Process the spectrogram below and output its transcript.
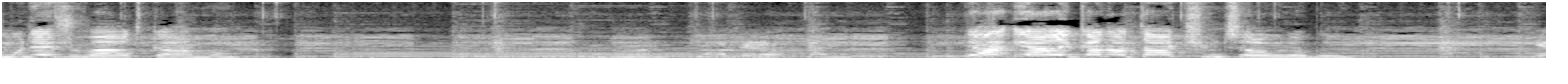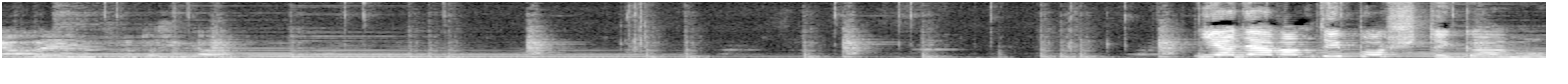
Nebude řvát, kámo. Já, já Lika natáčím celou dobu. Já vím, jsem to říkal. Já dávám ty pošty, kámo.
